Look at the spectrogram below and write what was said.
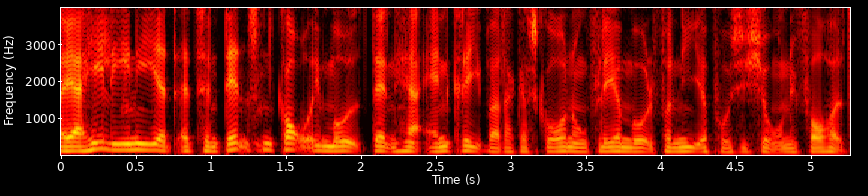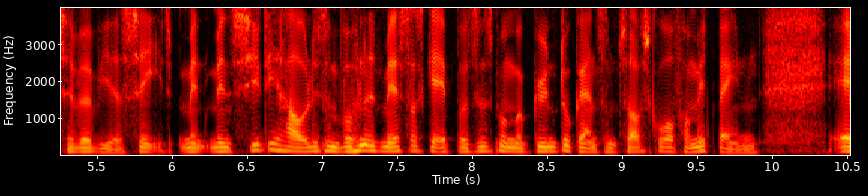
Og jeg er helt enig i, at, at tendensen går imod den her angriber, der kan score nogle flere mål for nier position i forhold til, hvad vi har set. Men, men City har jo ligesom vundet et mesterskab på et tidspunkt med Gündogan som topscorer fra midtbanen. Øh,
